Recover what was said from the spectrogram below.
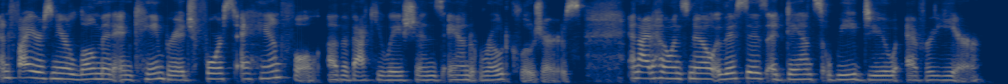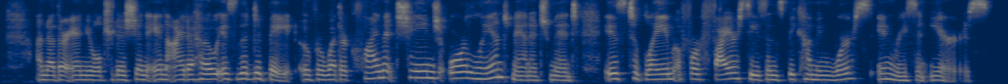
and fires near Lowman and Cambridge forced a handful of evacuations and road closures. And Idahoans know this is a dance we do every year. Another annual tradition in Idaho is the debate over whether climate change or land management is to blame for fire seasons becoming worse in recent years.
